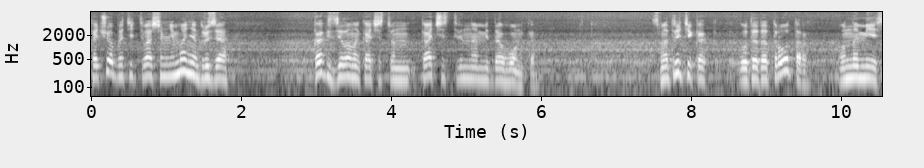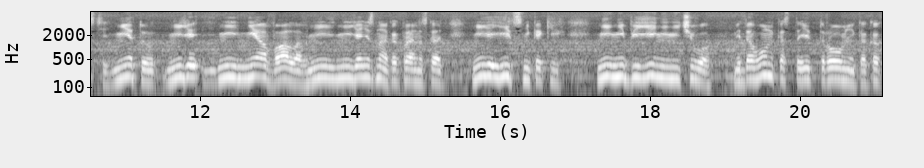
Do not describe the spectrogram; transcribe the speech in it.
хочу обратить ваше внимание, друзья, как сделана качественно, качественно медогонка. Смотрите, как вот этот ротор, он на месте, нету ни, ни, ни овалов, ни, ни, я не знаю, как правильно сказать, ни яиц никаких, ни, ни биений, ничего. Медогонка стоит ровненько, как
